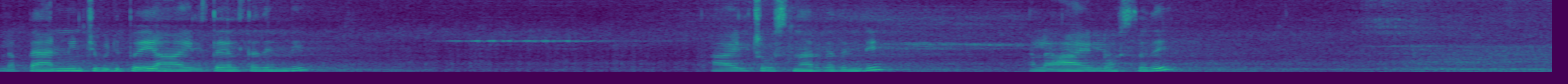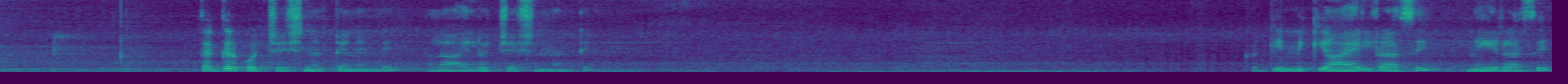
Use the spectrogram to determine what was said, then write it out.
ఇలా ప్యాన్ నుంచి విడిపోయి ఆయిల్ తేలుతుందండి. ఆయిల్ చూస్తున్నారు కదండి. అలా ఆయిల్ వస్తుంది. దగ్గరకు వచ్చేసినట్టేనండి. అలా ఆయిల్ వచ్చేసిందంటే. ఒక గిన్నెకి ఆయిల్ రాసి నెయ్యి రాసి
